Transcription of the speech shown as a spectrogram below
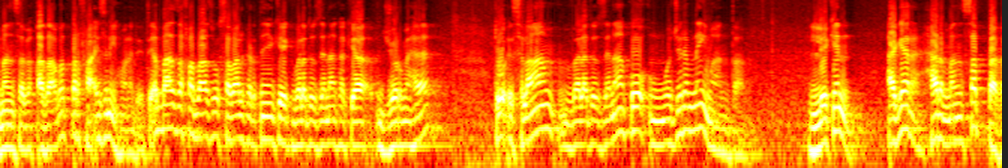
منصب قضاوت پر فائز نہیں ہونے دیتے۔ اب بعض دفعہ بعض لوگ سوال کرتے ہیں کہ ایک ولد الزنا کا کیا جرم ہے؟ تو اسلام ولد الزنا کو مجرم نہیں مانتا۔ لیکن اگر ہر منصب پر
